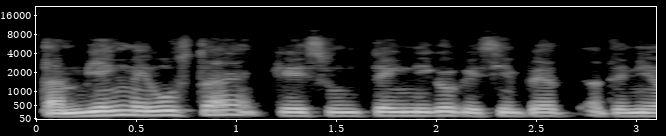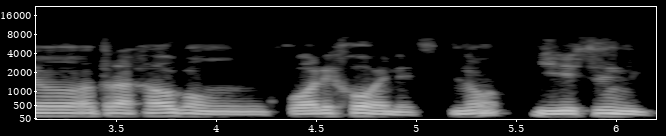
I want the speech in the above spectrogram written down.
También me gusta que es un técnico que siempre ha, tenido, ha trabajado con jugadores jóvenes, ¿no? Y este en,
